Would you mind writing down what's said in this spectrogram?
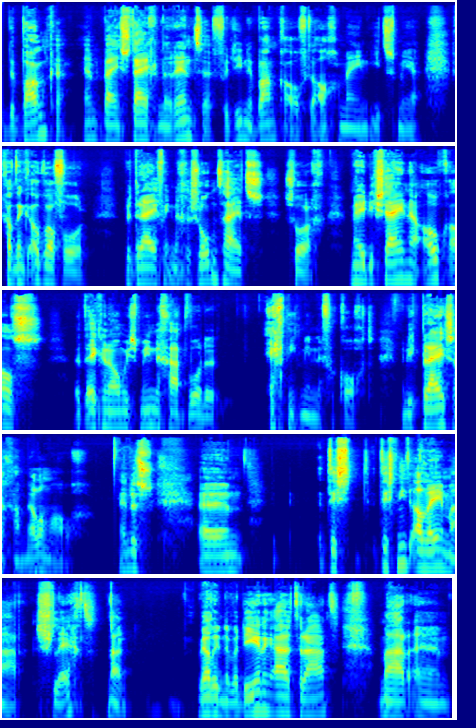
de banken. Hè. Bij stijgende rente verdienen banken over het algemeen iets meer. Geldt denk ik ook wel voor bedrijven in de gezondheidszorg. Medicijnen, ook als het economisch minder gaat worden, echt niet minder verkocht. Maar die prijzen gaan wel omhoog. En dus um, het is, het is niet alleen maar slecht. Nou, wel in de waardering uiteraard. Maar um,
